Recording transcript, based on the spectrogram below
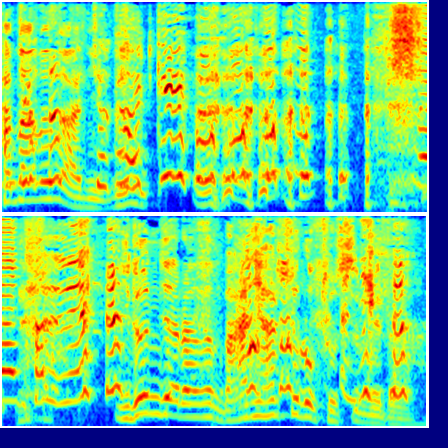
저, 하나는 아니고 저 갈게요. 나 갈래. 이런 자랑은 많이 할수록 좋습니다.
